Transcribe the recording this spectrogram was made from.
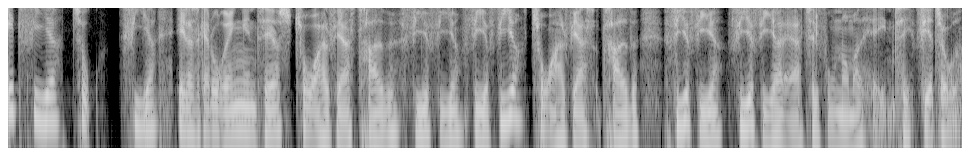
1424. Ellers kan du ringe ind til os 72 30 44 44. 72 30 44 44 er telefonnummeret herind til Firtoget.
